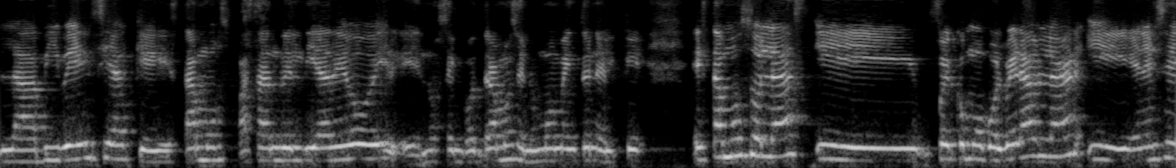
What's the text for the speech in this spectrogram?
la vivencia que estamos pasando el día de hoy. Eh, nos encontramos en un momento en el que estamos solas y fue como volver a hablar y en ese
